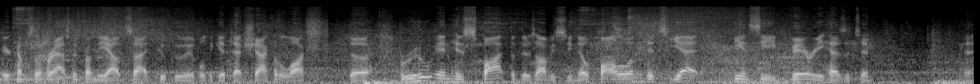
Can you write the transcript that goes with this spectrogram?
Here comes the harassment from the outside. Kuku able to get that shackle to lock the brew in his spot, but there's obviously no follow-up hits yet. TNC very hesitant. Uh,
